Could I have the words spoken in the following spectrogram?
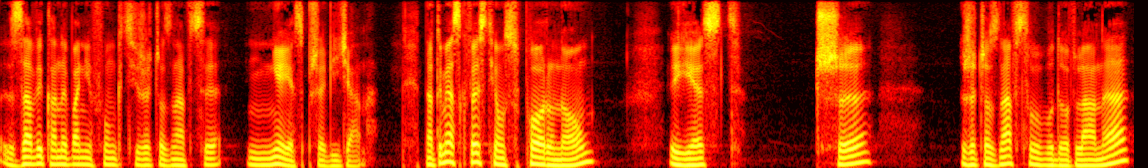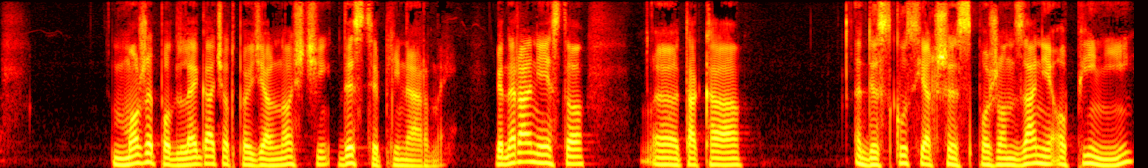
za wykonywanie funkcji rzeczoznawcy nie jest przewidziana. Natomiast kwestią sporną jest, czy rzeczoznawstwo budowlane może podlegać odpowiedzialności dyscyplinarnej. Generalnie jest to taka dyskusja, czy sporządzanie opinii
